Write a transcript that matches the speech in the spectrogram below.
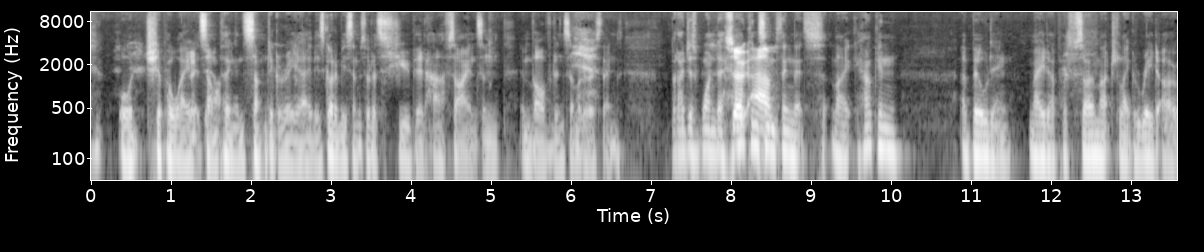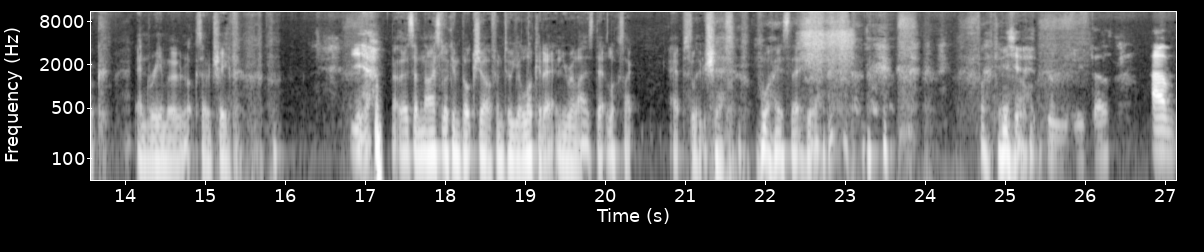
or chip away at something in some degree. Eh? There's got to be some sort of stupid half science and involved in some of those things. But I just wonder how So, can um, something that's like how can a building made up of so much like red oak and Rimu look so cheap? Yeah, that's a nice looking bookshelf until you look at it and you realize that looks like absolute shit. Why is that here? Fucking yeah, hell. it really does. Um,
